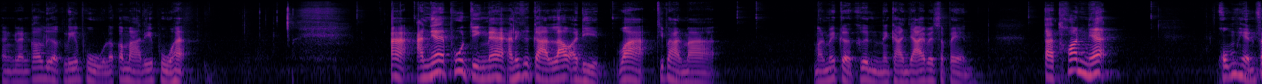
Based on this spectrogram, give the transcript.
ดังนั้นก็เลือกลิเวอร์พูลแล้วก็มาลิเวอร์พูลฮะอะอันเนี้ยพูดจริงแน่อันนี้คือการเล่าอดีตว่าที่ผ่านมามันไม่เกิดขึ้นในการย้ายไปสเปน แต่ท่อนเนี้ยผมเห็นแฟ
